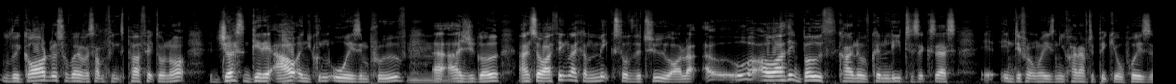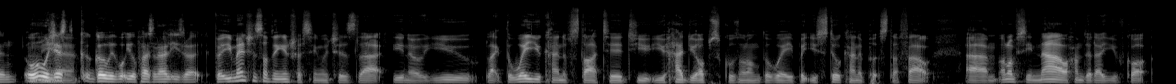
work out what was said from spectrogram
regardless of whether something's perfect or not, just get it out, and you can always improve Mm. uh, as you go. And so I think like a mix of the two are like, oh, oh, I think both kind of can lead to success in different ways, and you kind of have to pick your poison, or, or Yeah. just go with what your personality is like. But you mentioned something interesting, which is that you know you like the way you kind of started. You you had your obstacles along the way, but you still kind of put stuff out. Um, and obviously now, alhamdulillah, you've got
